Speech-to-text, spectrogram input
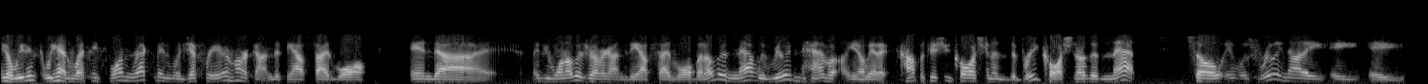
you know, we didn't. We had I think one wreck maybe when Jeffrey Earnhardt got into the outside wall, and uh, maybe one other driver got into the outside wall. But other than that, we really didn't have a. You know, we had a competition caution and a debris caution. Other than that, so it was really not a a, a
